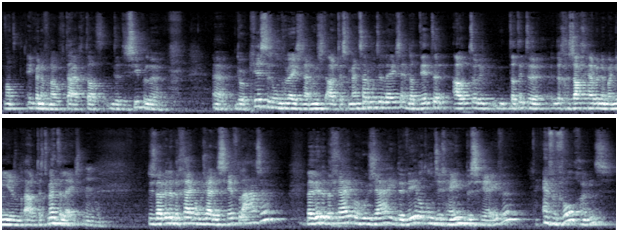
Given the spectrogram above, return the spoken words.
Want ik ben ervan overtuigd dat de discipelen eh, door Christus onderwezen zijn hoe ze het Oude Testament zouden moeten lezen. En dat dit de, dat dit de, de gezaghebbende manier is om het Oude Testament te lezen. Dus wij willen begrijpen hoe zij de schrift lazen. Wij willen begrijpen hoe zij de wereld om zich heen beschreven. En vervolgens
